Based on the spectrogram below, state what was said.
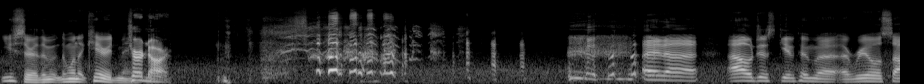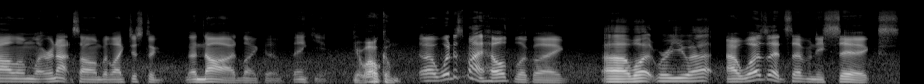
you, sir, the, the one that carried me. Churdnar. and uh, I'll just give him a, a real solemn, or not solemn, but like just a, a nod, like a thank you. You're welcome. Uh, what does my health look like? Uh, what were you at? I was at 76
